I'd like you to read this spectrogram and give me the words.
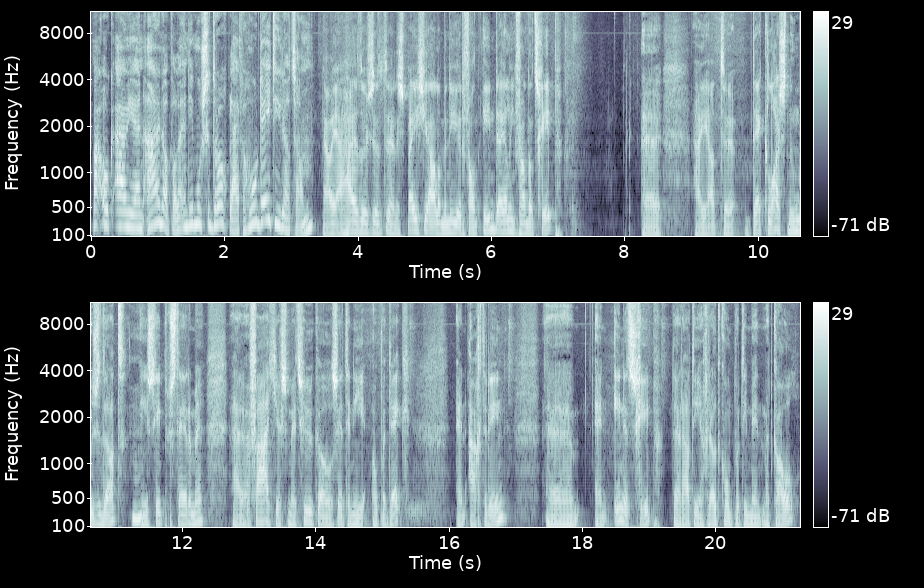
Maar ook uien en aardappelen. En die moesten droog blijven. Hoe deed hij dat dan? Nou ja, hij had dus het, een speciale manier van indeling van dat schip. Eh, hij had eh deklast, noemen ze dat, in schipperstermen. Eh, vaatjes met zuurkool zette hij op het dek en achterin. En in het schip, daar had hij een groot compartiment met kool.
